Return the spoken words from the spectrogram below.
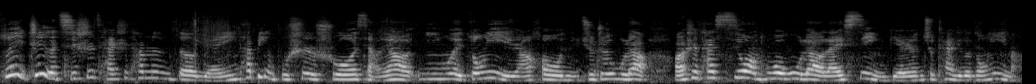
所以这个其实才是他们的原因，他并不是说想要因为综艺然后你去追物料，而是他希望通过物料来吸引别人去看这个综艺嘛。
